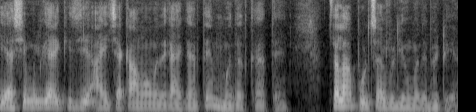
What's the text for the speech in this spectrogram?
ही अशी मुलगी आहे की जी आईच्या कामामध्ये काय करते? मदत करते. चला पुढच्या व्हिडिओमध्ये भेटूया.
